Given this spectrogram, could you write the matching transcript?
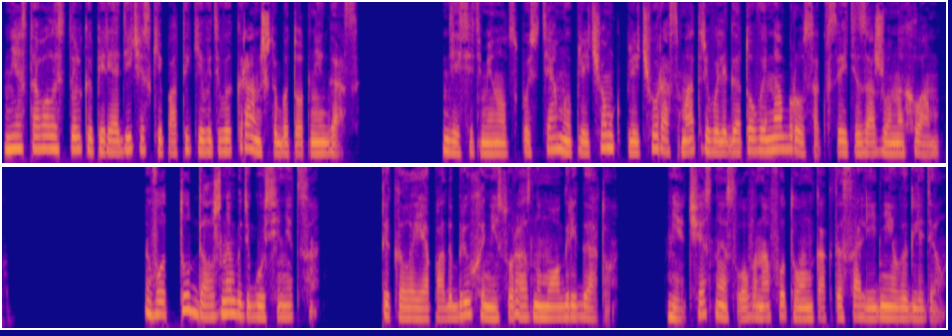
Мне оставалось только периодически потыкивать в экран, чтобы тот не гас. Десять минут спустя мы плечом к плечу рассматривали готовый набросок в свете зажженных ламп. «Вот тут должна быть гусеница», — тыкала я под брюхо несуразному агрегату — нет, честное слово, на фото он как-то солиднее выглядел.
